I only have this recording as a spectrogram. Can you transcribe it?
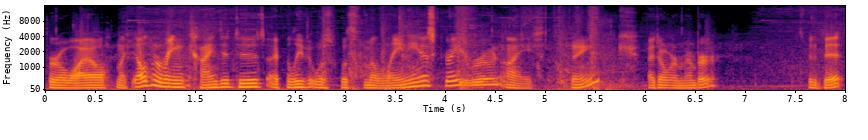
for a while. Like Elden Ring kind of did. I believe it was with Malenia's Great Rune. I think I don't remember. It's been a bit,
